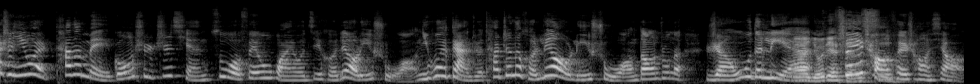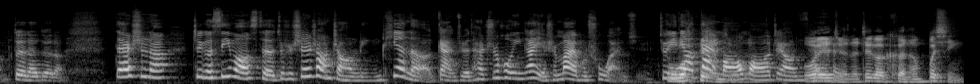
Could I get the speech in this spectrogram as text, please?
但是因为他的美工是之前做《飞屋环游记》和《料理鼠王》，你会感觉他真的和《料理鼠王》当中的人物的脸有点非常非常像。对的，对的。但是呢，这个 Sea Monster 就是身上长鳞片的感觉，它之后应该也是卖不出玩具，就一定要带毛毛这样子。我也觉得这个可能不行。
